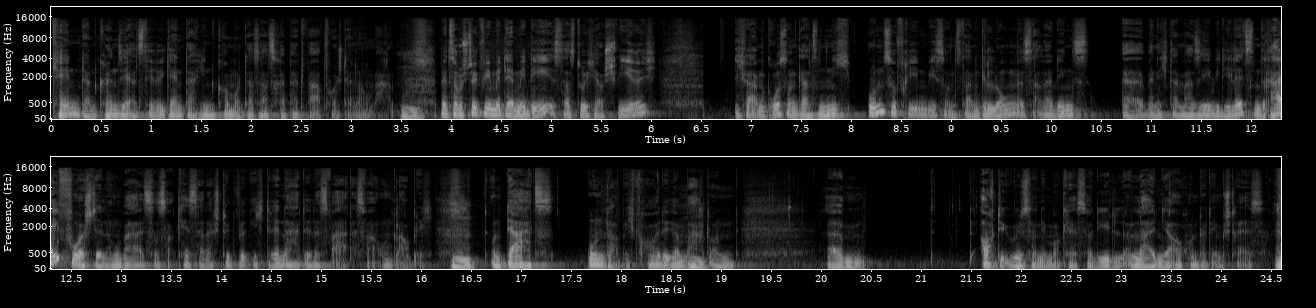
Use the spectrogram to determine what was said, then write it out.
kennt, dann können Sie als Dirigent da hinkommen und das als Repertoirevorstellung machen. Mhm. Mit so einem Stück wie mit der Mede ist das durchaus schwierig. Ich war im Großen und Ganzen nicht unzufrieden, wie es uns dann gelungen ist. Allerdings, äh, wenn ich da mal sehe, wie die letzten drei Vorstellungen war, als das Orchester das Stück wirklich drin hatte, das war, das war unglaublich. Mhm. Und da hat's unglaublich Freude gemacht mhm. und ähm, auch die Öls an dem Orchester, die leiden ja auch unter dem Stress. Ja.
